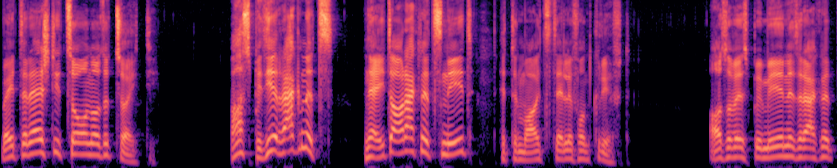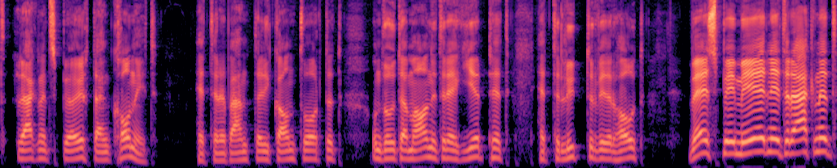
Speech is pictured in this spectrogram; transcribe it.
Wollt ihr erste Zone oder zweite? Was, bei dir regnet's? Nein, da regnet's nicht, hat der Mann ins Telefon gerufen. Also, wenn es bei mir nicht regnet, regnet es bei euch dann auch nicht, hat der Benteli geantwortet. Und weil der Mann nicht reagiert hat, hat der Lüter wiederholt, wenn es bei mir nicht regnet,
